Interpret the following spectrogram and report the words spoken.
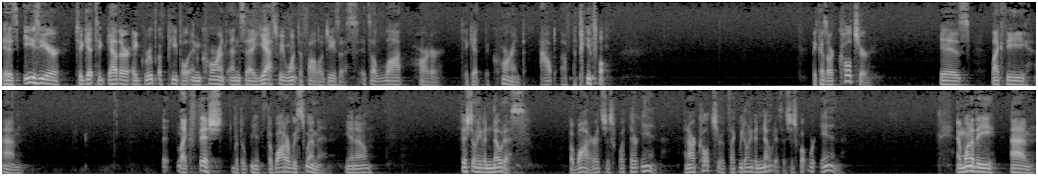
It is easier to get together a group of people in Corinth and say, yes, we want to follow Jesus. It's a lot harder to get the Corinth out of the people. Because our culture is like the um, like fish with the, it's the water we swim in. You know, fish don't even notice the water; it's just what they're in. And our culture, it's like we don't even notice; it's just what we're in. And one of the um,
